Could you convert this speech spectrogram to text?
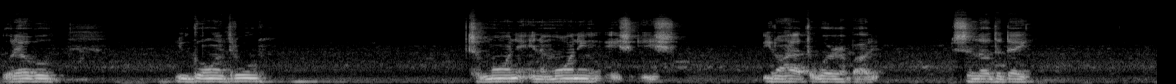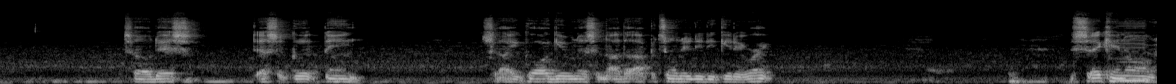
whatever you going through tomorrow in the morning is you don't have to worry about it. It's another day. So that's that's a good thing. It's like God giving us another opportunity to get it right. The second um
